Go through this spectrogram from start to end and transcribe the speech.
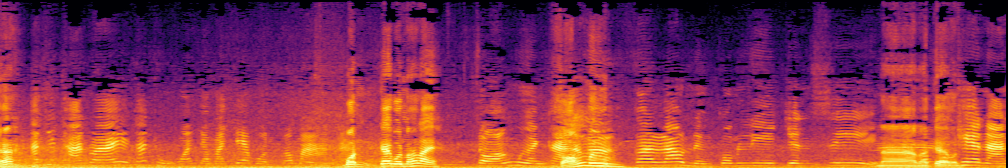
นะอธิษฐานไว้ถ้าถูกว่าจะมาแก้บนก็มาค่ะบนแก้บนมาเท่าไหร่สองหมื่นค่ะสองหมื่นก็เล่าหนึ่งกลมรีเจนซี่น่ามาแก้บนพูดแค่นั้น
